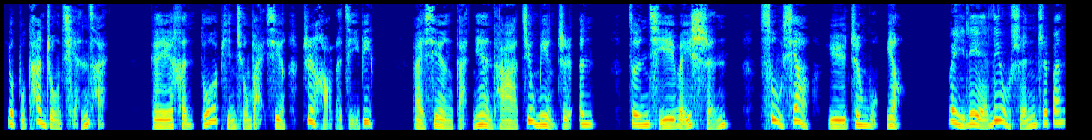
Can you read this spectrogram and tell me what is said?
又不看重钱财，给很多贫穷百姓治好了疾病。百姓感念他救命之恩，尊其为神，塑像于真武庙，位列六神之班。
